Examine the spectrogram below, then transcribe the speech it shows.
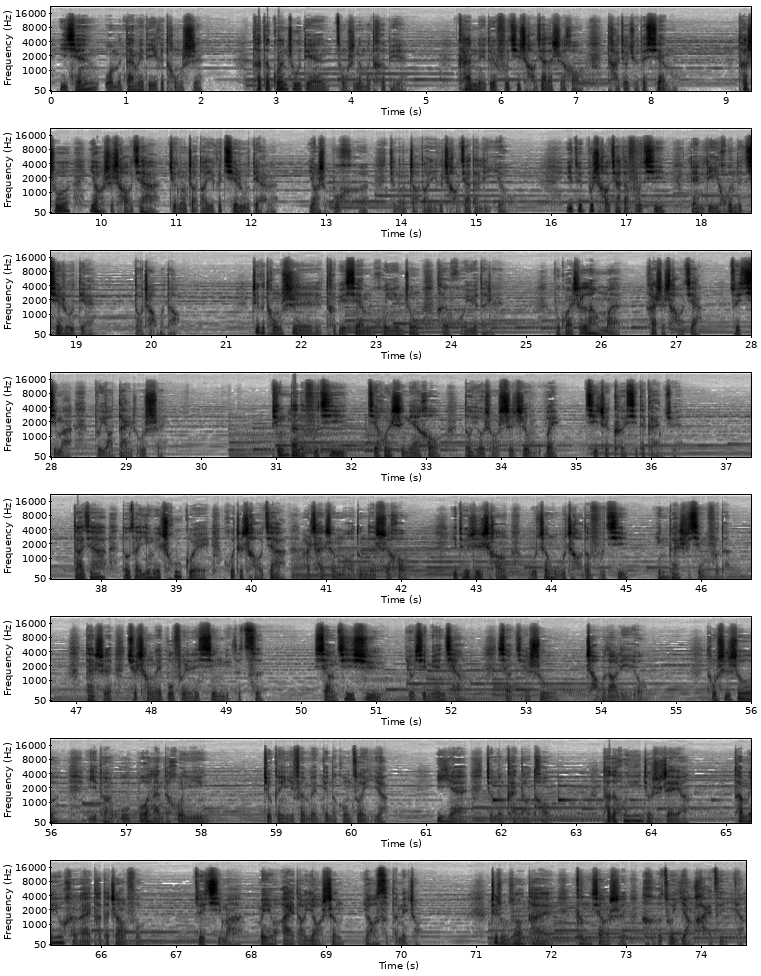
以前我们单位的一个同事，他的关注点总是那么特别，看哪对夫妻吵架的时候，他就觉得羡慕。他说：“要是吵架就能找到一个切入点了，要是不和就能找到一个吵架的理由。一对不吵架的夫妻，连离婚的切入点都找不到。”这个同事特别羡慕婚姻中很活跃的人，不管是浪漫还是吵架，最起码不要淡如水。平淡的夫妻结婚十年后，都有种食之无味、弃之可惜的感觉。大家都在因为出轨或者吵架而产生矛盾的时候，一对日常无争无吵的夫妻应该是幸福的，但是却成为部分人心里的刺。想继续有些勉强，想结束找不到理由。同事说，一段无波澜的婚姻，就跟一份稳定的工作一样。一眼就能看到头，她的婚姻就是这样，她没有很爱她的丈夫，最起码没有爱到要生要死的那种。这种状态更像是合作养孩子一样。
